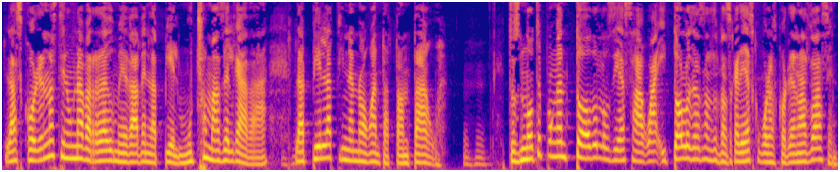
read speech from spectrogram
las coreanas tienen una barrera de humedad en la piel mucho más delgada, la piel latina no aguanta tanta agua. Entonces no te pongan todos los días agua y todos los días las mascarillas como las coreanas lo hacen.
